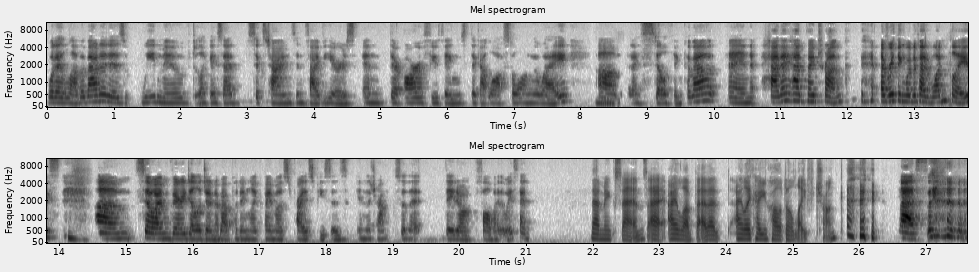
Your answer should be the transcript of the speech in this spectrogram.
what I love about it is we moved, like I said, six times in five years, and there are a few things that got lost along the way mm-hmm. um, that I still think about. And had I had my trunk, everything would have had one place. Um, so I'm very diligent about putting like my most prized pieces in the trunk so that they don't fall by the wayside. That makes sense. I, I love that. that. I like how you call it a life trunk. yes.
